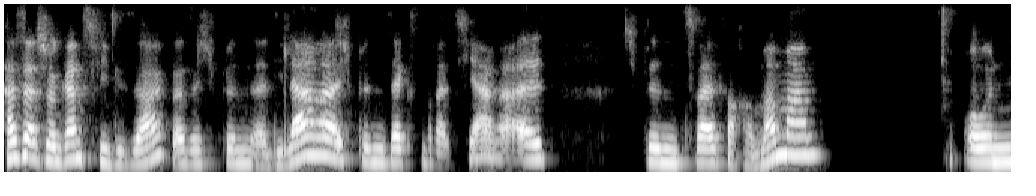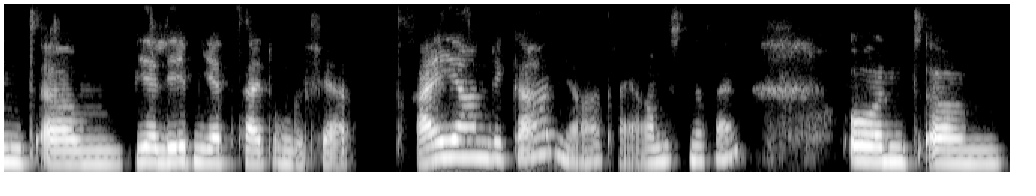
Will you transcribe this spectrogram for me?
Hast ja schon ganz viel gesagt. Also ich bin äh, die Lara, ich bin 36 Jahre alt, ich bin zweifache Mama und ähm, wir leben jetzt seit ungefähr drei Jahren vegan. Ja, drei Jahre müssten das sein. Und ähm,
